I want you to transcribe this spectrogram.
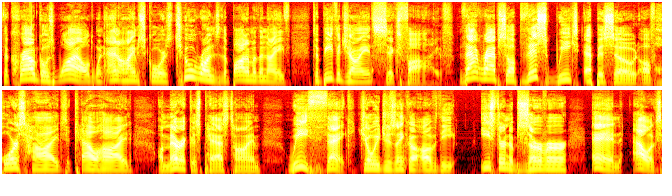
The crowd goes wild when Anaheim scores two runs in the bottom of the ninth to beat the Giants 6 5. That wraps up this week's episode of Horsehide to Cowhide, America's Pastime. We thank Joey Jarzynka of the Eastern Observer and Alex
